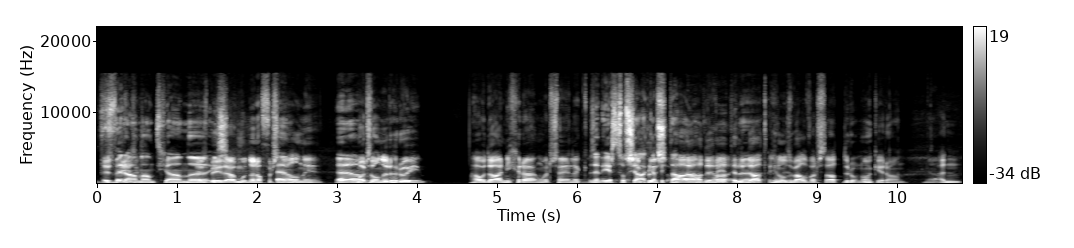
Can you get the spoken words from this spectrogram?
ver bezig. aan aan het gaan eh, Dus is. we moeten dat nog versnellen, hè. Ja. maar zonder groei gaan we daar niet geraken waarschijnlijk. We zijn eerst sociaal en plus, kapitaal verbeteren. inderdaad, heel onze Ja. welvaart staat er ook nog een keer aan. Ja. En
